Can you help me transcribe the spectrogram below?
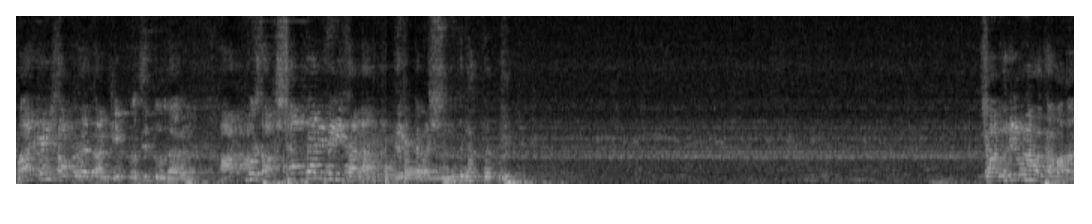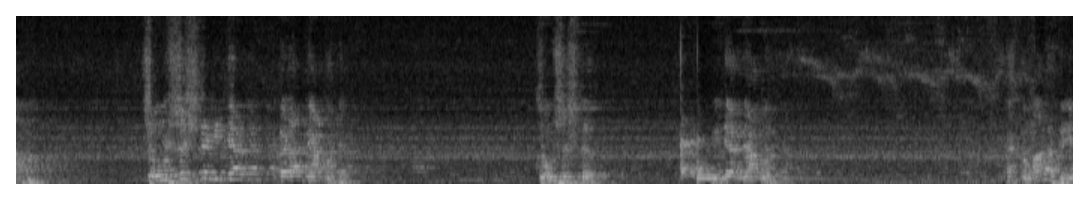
वारकरी संप्रदायाचं आणखी एक प्रसिद्ध उदाहरण. आत्मसाक्षात्कार जरी झाला तरी त्याला संत लागतात नाही चांगदेव नावाचा महात्मा. चौसष्ट विद्या कला ज्ञात होत्या. चौसष्ट विद्या ज्ञात होत्या. काय कमाल असते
